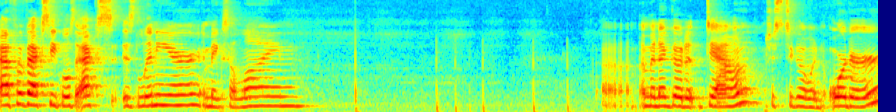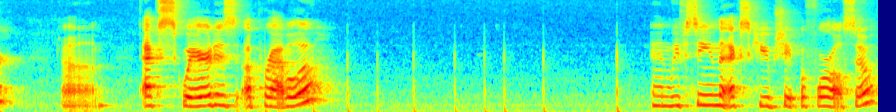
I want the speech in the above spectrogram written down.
f of x equals x is linear. It makes a line. Um, I'm going to go to down just to go in order. Um, x squared is a parabola. And we've seen the x cubed shape before also.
